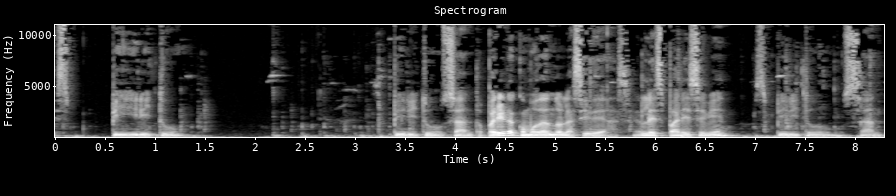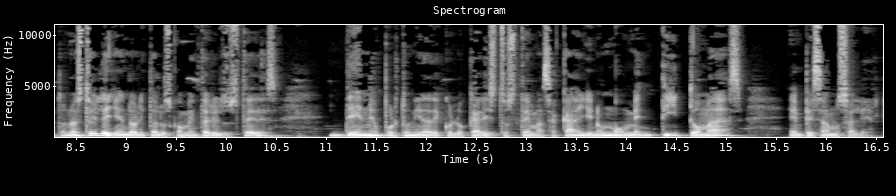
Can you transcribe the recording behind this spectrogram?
Espíritu, Espíritu Santo. Para ir acomodando las ideas, ¿les parece bien? Espíritu Santo. No estoy leyendo ahorita los comentarios de ustedes. Denme oportunidad de colocar estos temas acá y en un momentito más empezamos a leer.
